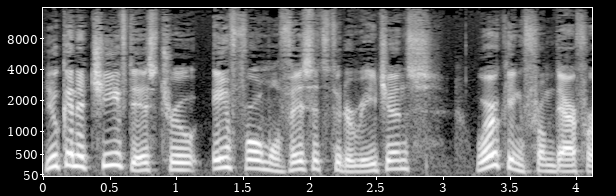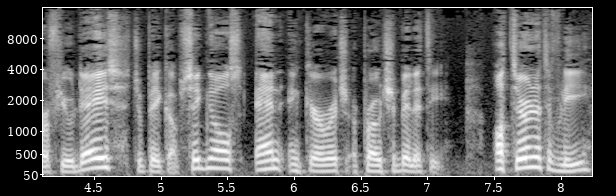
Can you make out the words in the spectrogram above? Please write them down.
You can achieve this through informal visits to the regions, working from there for a few days to pick up signals and encourage approachability. Alternatively,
